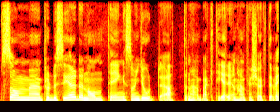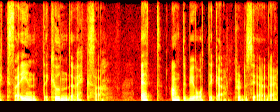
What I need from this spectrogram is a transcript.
som producerade någonting som gjorde att den här bakterien han försökte växa inte kunde växa ett antibiotika producerade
